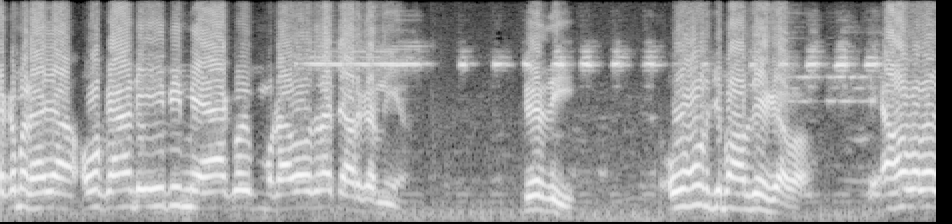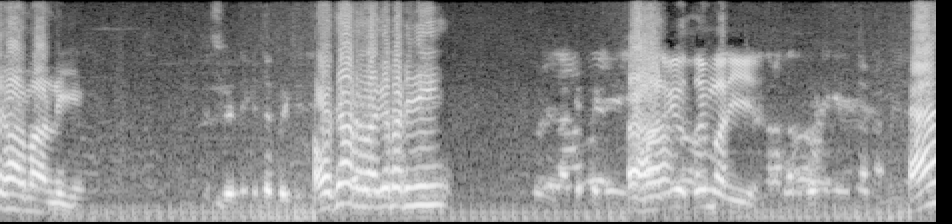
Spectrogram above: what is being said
ਇੱਕ ਮਿੰਟ ਜਾ। ਉਹ ਕਹਿਣ ਦੀ ਵੀ ਮੈਂ ਕੋਈ ਮੁੰਡਾ ਵਾ ਉਹਦੇ ਨਾਲ ਪਿਆਰ ਕਰਨੀ ਆ। ਫੇਰ ਦੀ ਉਹ ਹੁਣ ਜਵਾਬ ਦੇ ਗਿਆ ਵਾ। ਤੇ ਆਹ ਵਾਲਾ ਖਾਲ ਮਾਰ ਲਈ ਜੀ ਸਵੇਰ ਦੀ ਕਿੱਥੇ ਬੈਠੀ ਉਹ ਝਾੜ ਲੱਗੇ ਬੈਠੀ ਦੀ। ਹਾਂ। ਵੀ ਉਤੋਂ ਹੀ ਮਾਰੀ ਹੈ ਹੈ?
